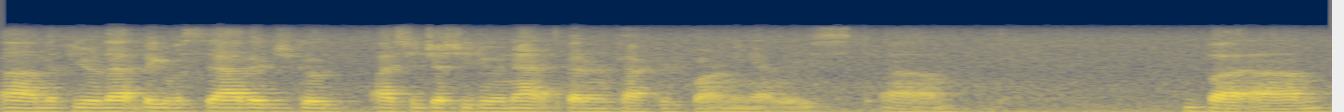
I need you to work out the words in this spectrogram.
Um, if you're that big of a savage, go. I suggest you doing that. It's better than factory farming at least. Um, but um,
